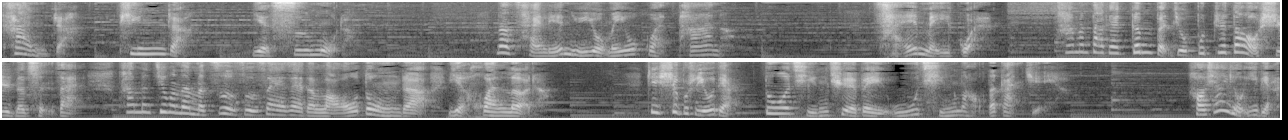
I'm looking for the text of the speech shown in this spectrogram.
看着，听着，也思慕着。那采莲女有没有管他呢？才没管，他们大概根本就不知道诗人的存在，他们就那么自自在在的劳动着，也欢乐着。这是不是有点多情却被无情恼的感觉呀？好像有一点儿，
